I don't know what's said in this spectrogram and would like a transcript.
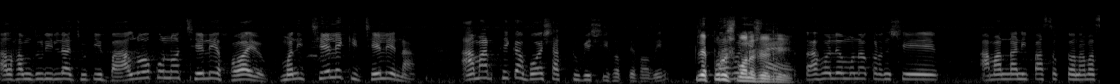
আলহামদুলিল্লাহ যদি ভালো কোনো ছেলে হয় মানে ছেলে কি ছেলে না আমার থেকে বয়স একটু বেশি হতে হবে। যে পুরুষ মানুষের কি। হ্যাঁ, তাহলে মনে করেন সে আমার নানি পাঁচক্ত নামাজ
